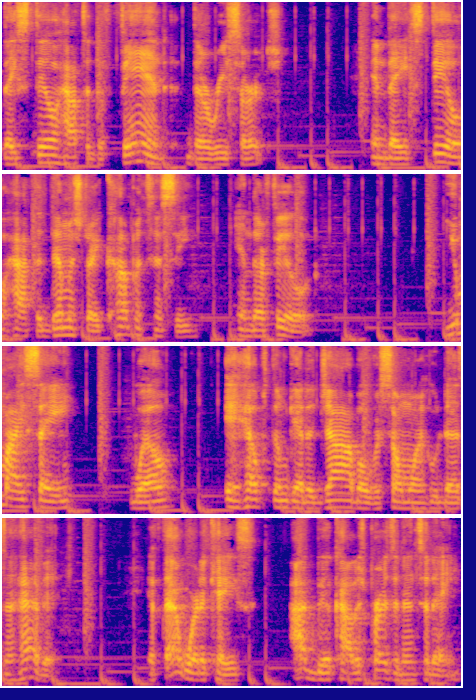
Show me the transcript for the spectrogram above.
They still have to defend their research. And they still have to demonstrate competency in their field. You might say, well, it helps them get a job over someone who doesn't have it. If that were the case, I'd be a college president today.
